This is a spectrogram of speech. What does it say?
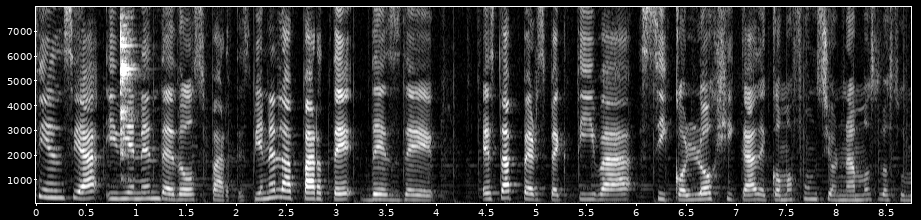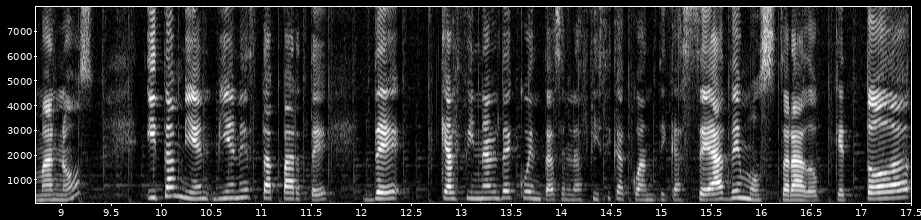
ciencia y vienen de dos partes. Viene la parte desde esta perspectiva psicológica de cómo funcionamos los humanos y también viene esta parte de que al final de cuentas en la física cuántica se ha demostrado que todo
